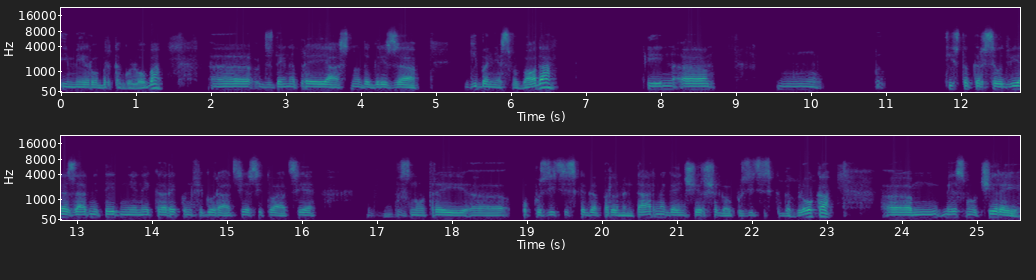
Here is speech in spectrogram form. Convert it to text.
ime Roberta Goloba. Uh, zdaj naprej je jasno, da gre za gibanje Svoboda. In uh, tisto, kar se odvija zadnji teden, je neka rekonfiguracija situacije znotraj uh, opozicijskega parlamentarnega in širšega opozicijskega bloka. Um, imeli smo včeraj uh,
